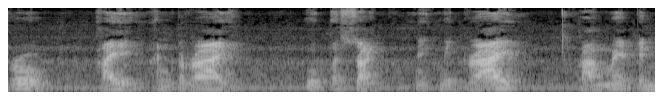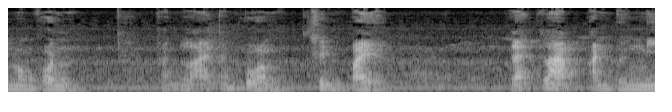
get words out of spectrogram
โรคภัยอันตราย อุปสรรคนิมิตร้าย ความไม่เป็นมงคล ทั้งหลายทั้งปวงสิ้นไป และลาบอันพึงมี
